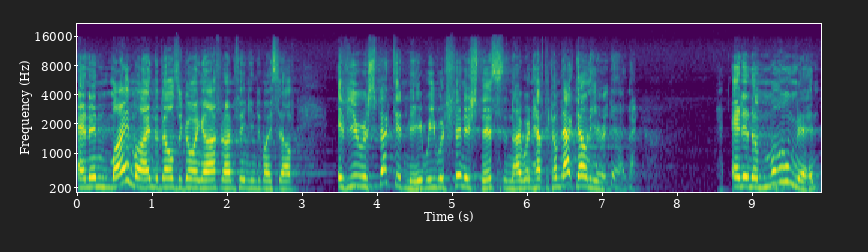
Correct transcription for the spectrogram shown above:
And in my mind, the bells are going off, and I'm thinking to myself, if you respected me, we would finish this, and I wouldn't have to come back down here again. And in a moment,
